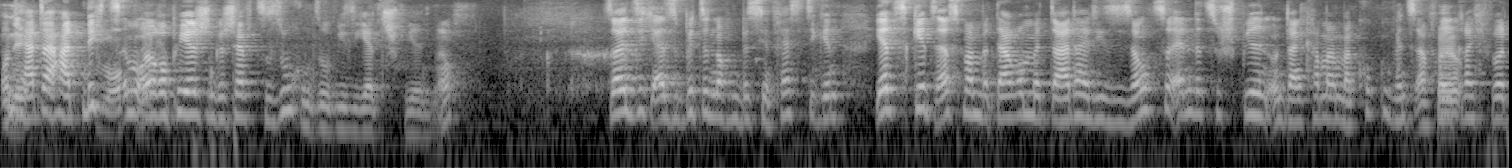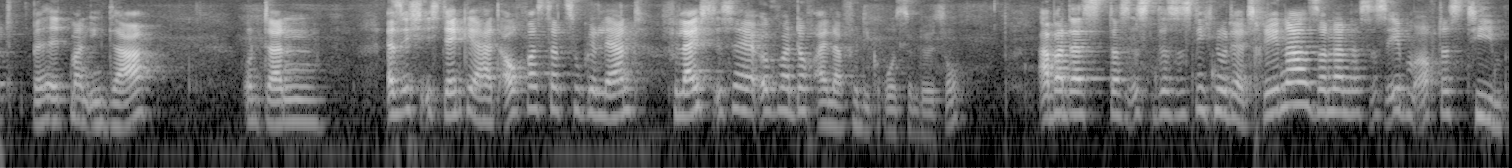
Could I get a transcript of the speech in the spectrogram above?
Und nee, Hertha hat nichts im europäischen Geschäft zu suchen, so wie sie jetzt spielen. Ne? Soll sich also bitte noch ein bisschen festigen. Jetzt geht es erstmal mit, darum, mit Dada die Saison zu Ende zu spielen und dann kann man mal gucken, wenn es erfolgreich ja. wird, behält man ihn da. Und dann, also ich, ich denke, er hat auch was dazu gelernt. Vielleicht ist er ja irgendwann doch einer für die große Lösung. Aber das, das, ist, das ist nicht nur der Trainer, sondern das ist eben auch das Team.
